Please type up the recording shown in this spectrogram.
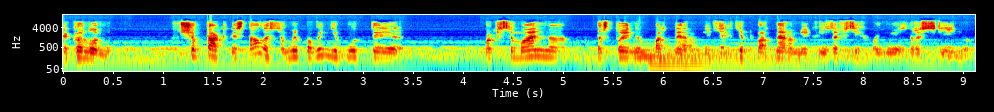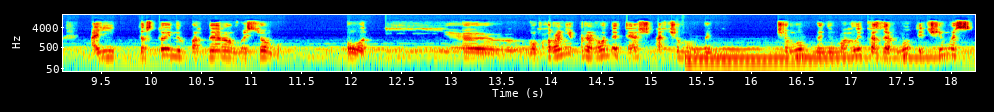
економіку. Щоб так не сталося, ми повинні бути максимально достойним партнером, не тільки партнером, який за всіх воює з Росією, а й достойним партнером в усьому. От і е, в охороні природи теж. А чому б? Чому б ми не могли козирнути чимось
